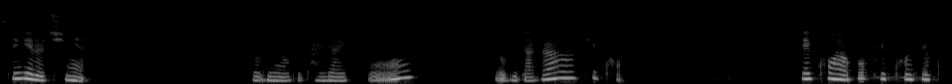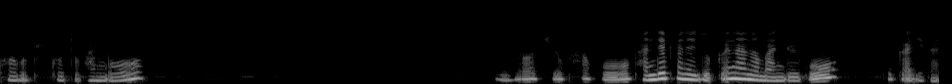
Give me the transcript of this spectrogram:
세 개로 치면 여기는 여기 달려 있고 여기다가 피코 세 코하고 피코 세 코하고 피코 또 반복. 그래서 쭉 하고 반대편에도 끈 하나 만들고 끝까지 다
